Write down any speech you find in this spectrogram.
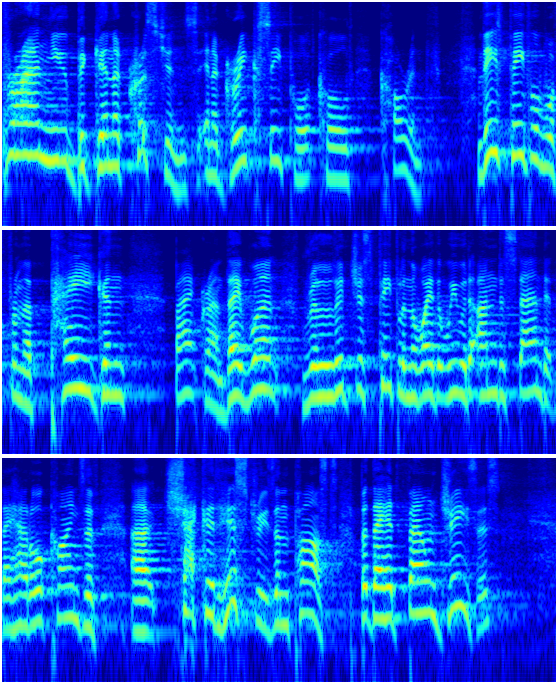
brand new beginner Christians in a Greek seaport called Corinth. these people were from a pagan background. They weren't religious people in the way that we would understand it. They had all kinds of uh, checkered histories and pasts, but they had found Jesus.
